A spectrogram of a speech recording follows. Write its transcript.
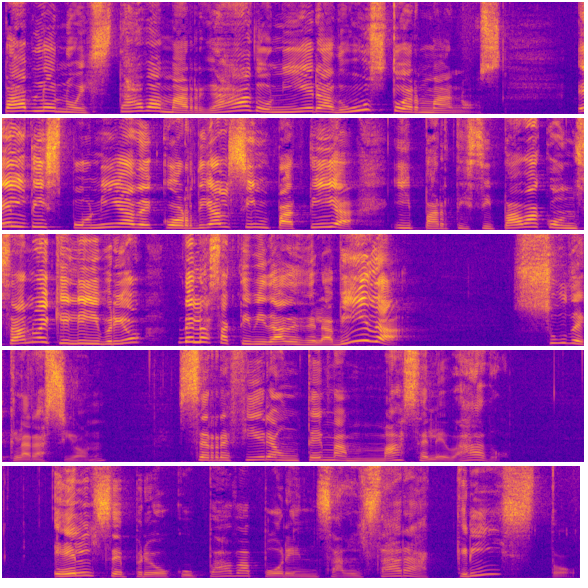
Pablo no estaba amargado ni era adusto, hermanos. Él disponía de cordial simpatía y participaba con sano equilibrio de las actividades de la vida. Su declaración se refiere a un tema más elevado. Él se preocupaba por ensalzar a Cristo.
